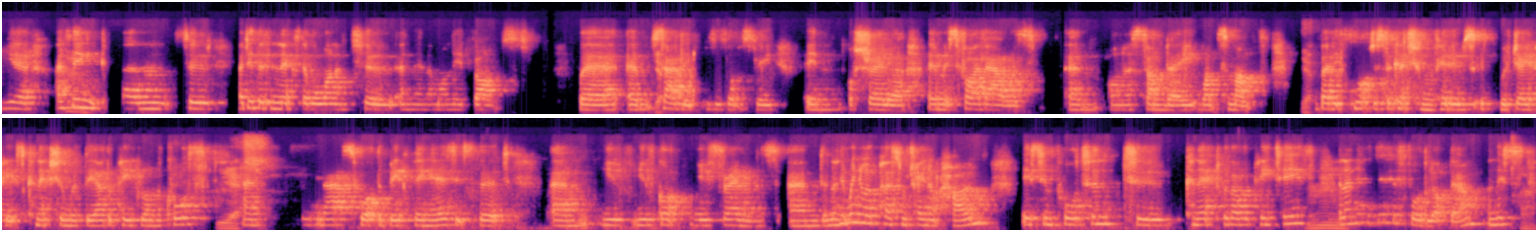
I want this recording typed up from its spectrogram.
Yeah, I Mm. think um, so. I did the next level one and two, and then I'm on the advanced, where um, Yeah. sadly, because it's obviously in Australia, um, it's five hours um, on a Sunday once a month. Yeah. But it's not just a connection with it was with JP; it's connection with the other people on the course, Yes. And- and that's what the big thing is. It's that um, you've you've got new friends, and and I think when you're a personal trainer at home, it's important to connect with other PTs. Mm. And I never did before the lockdown, and this uh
